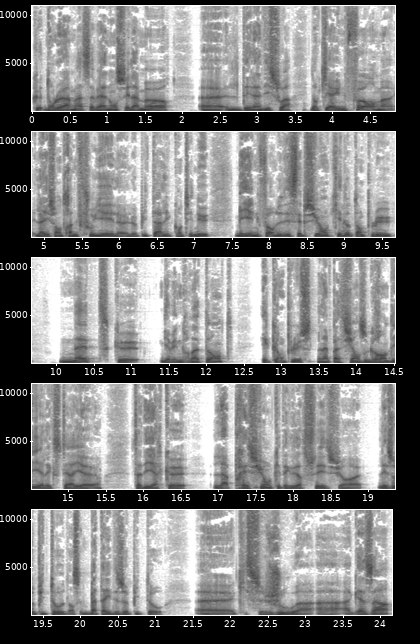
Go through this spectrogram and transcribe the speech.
que, dont le Hamas avait annoncé la mort euh, dès lundi soir. Donc il y a une forme, là ils sont en train de fouiller l'hôpital, ils continuent, mais il y a une forme de déception qui est d'autant plus nette qu'il y avait une grande attente et qu'en plus l'impatience grandit à l'extérieur. C'est-à-dire que la pression qui est exercée sur euh, les hôpitaux, dans cette bataille des hôpitaux euh, qui se joue à, Gaza,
